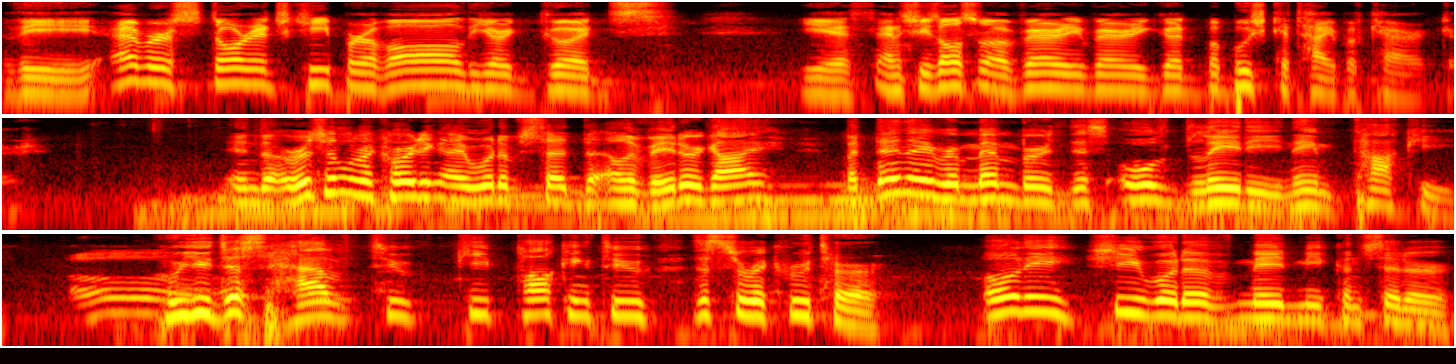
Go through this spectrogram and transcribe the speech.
the ever storage keeper of all your goods. Yes, and she's also a very, very good babushka type of character. In the original recording, I would have said the elevator guy, but then I remembered this old lady named Taki, Oh. who you just have to keep talking to just to recruit her. Only she would have made me consider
